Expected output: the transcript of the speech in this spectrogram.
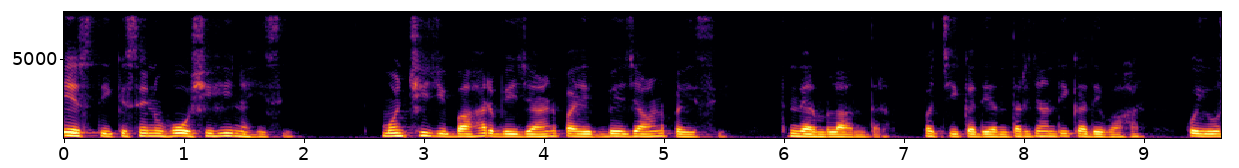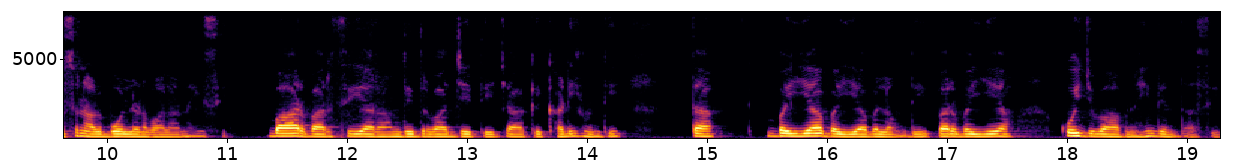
ਇਸ ਦੀ ਕਿਸੇ ਨੂੰ ਹੋਸ਼ ਹੀ ਨਹੀਂ ਸੀ। ਮੁੰਸ਼ੀ ਜੀ ਬਾਹਰ ਬੇਜਾਨ ਪਏ, ਬੇਜਾਨ ਪਈ ਸੀ ਤੇ ਨਿਰਮਲਾ ਅੰਦਰ। ਬੱਚੀ ਕਦੇ ਅੰਦਰ ਜਾਂਦੀ, ਕਦੇ ਬਾਹਰ। ਕੋਈ ਉਸ ਨਾਲ ਬੋਲਣ ਵਾਲਾ ਨਹੀਂ ਸੀ। ਬਾਰ-ਬਾਰ ਸੀ ਆਰਾਮ ਦੇ ਦਰਵਾਜ਼ੇ ਤੇ ਜਾ ਕੇ ਖੜੀ ਹੁੰਦੀ ਤਾਂ ਬਈਆ ਬਈਆ ਬੁਲਾਉਂਦੀ, ਪਰ ਬਈਆ ਕੋਈ ਜਵਾਬ ਨਹੀਂ ਦਿੰਦਾ ਸੀ।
